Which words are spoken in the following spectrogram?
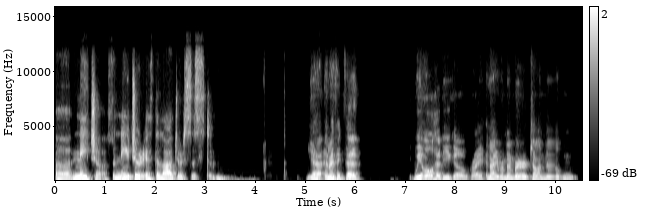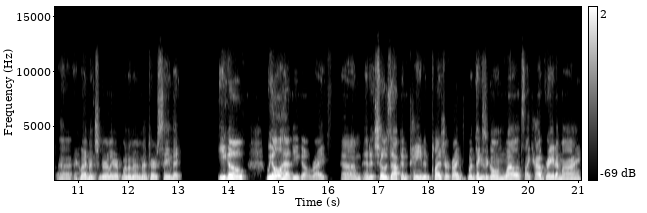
uh, nature. So nature is the larger system. Yeah and i think that we all have ego right? And i remember john milton uh, who i mentioned earlier one of my mentors saying that ego we all have ego right? Um, and it shows up in pain and pleasure right? When things are going well it's like how great am i?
